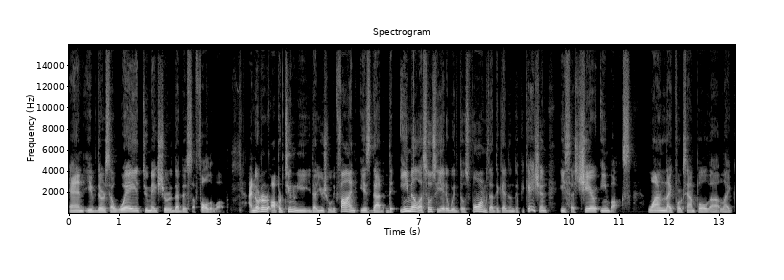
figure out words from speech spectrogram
and if there's a way to make sure that there's a follow up. Another opportunity that I usually find is that the email associated with those forms that they get notification is a share inbox one like for example uh, like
